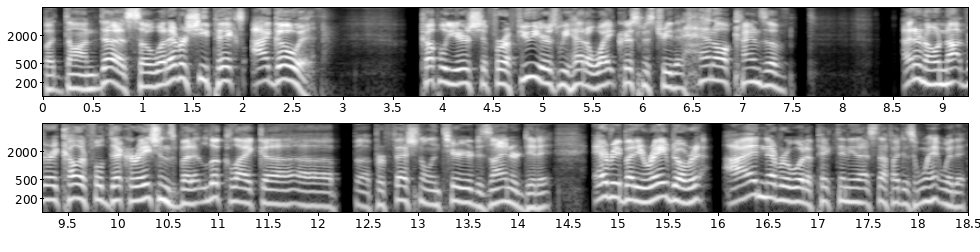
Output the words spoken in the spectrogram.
But Dawn does. So whatever she picks, I go with. Couple years, for a few years, we had a white Christmas tree that had all kinds of I don't know, not very colorful decorations, but it looked like a, a, a, professional interior designer did it. Everybody raved over it. I never would have picked any of that stuff. I just went with it.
